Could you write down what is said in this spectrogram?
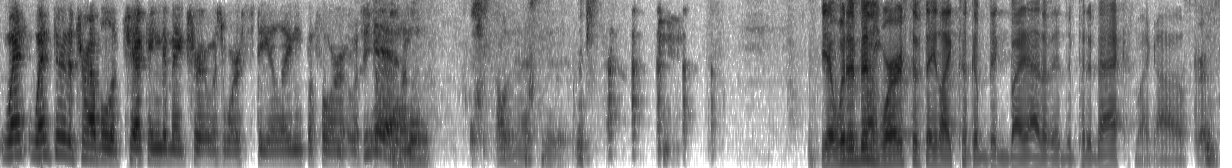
went went through the trouble of checking to make sure it was worth stealing before it was Yeah. stolen. Oh, that's good. Yeah, would it have been worse if they like took a big bite out of it and put it back? Like, oh, that was gross.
